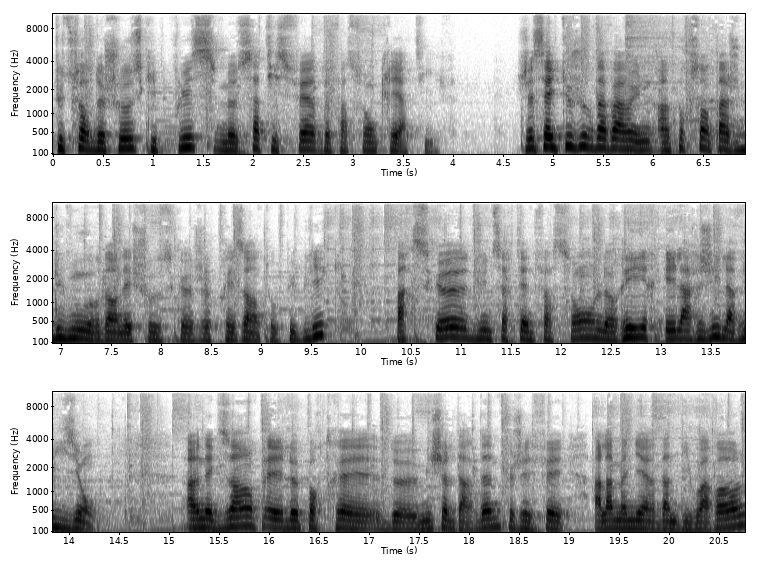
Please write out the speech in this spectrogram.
toutes sortes de choses qui puissent me satisfaire de façon créative. J'essaye toujours d'avoir un pourcentage d'humour dans les choses que je présente au public parce que d'une certaine façon, le rire élargit la vision. Un exemple est le portrait de Michel Dardenne que j'ai fait à la manière d'Andy Warhol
